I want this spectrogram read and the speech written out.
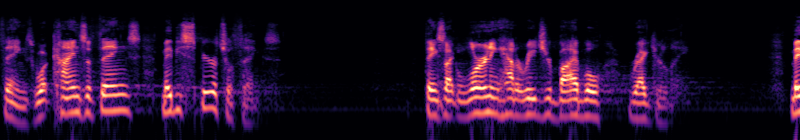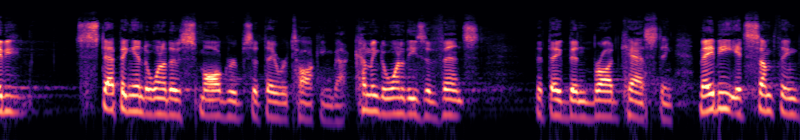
things. What kinds of things? Maybe spiritual things. Things like learning how to read your Bible regularly. Maybe stepping into one of those small groups that they were talking about, coming to one of these events that they've been broadcasting. Maybe it's something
